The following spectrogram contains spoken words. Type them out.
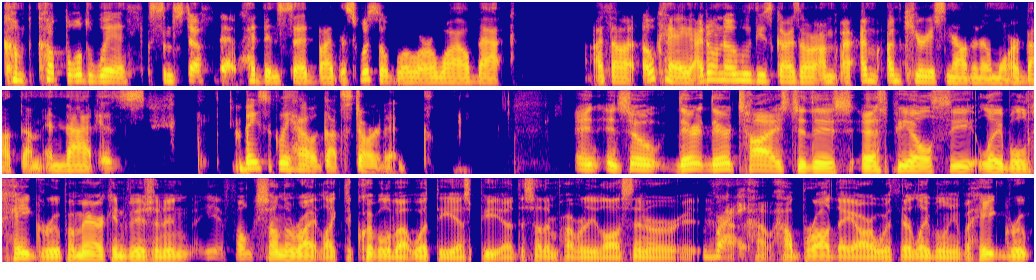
com- coupled with some stuff that had been said by this whistleblower a while back I thought, okay, I don't know who these guys are. I'm, I'm, I'm curious now to know more about them. And that is basically how it got started. And, and so their their ties to this SPLC labeled hate group, American Vision, and folks on the right like to quibble about what the SP, uh, the Southern Poverty Law Center, uh, right. how, how broad they are with their labeling of a hate group.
